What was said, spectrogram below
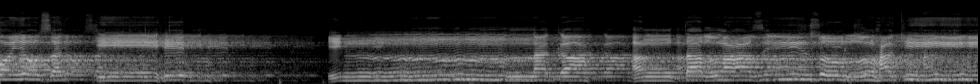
ويزكيهم إنك أنت العزيز الحكيم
